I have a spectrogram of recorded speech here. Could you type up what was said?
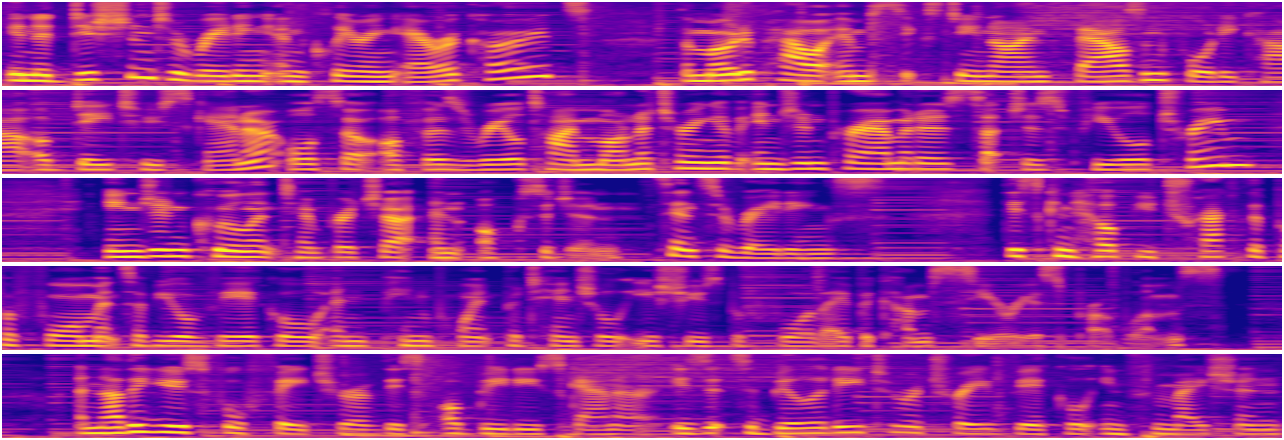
In addition to reading and clearing error codes, the MOTOPOWER M69040 car OBD2 scanner also offers real-time monitoring of engine parameters such as fuel trim, engine coolant temperature, and oxygen sensor readings. This can help you track the performance of your vehicle and pinpoint potential issues before they become serious problems. Another useful feature of this OBD scanner is its ability to retrieve vehicle information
